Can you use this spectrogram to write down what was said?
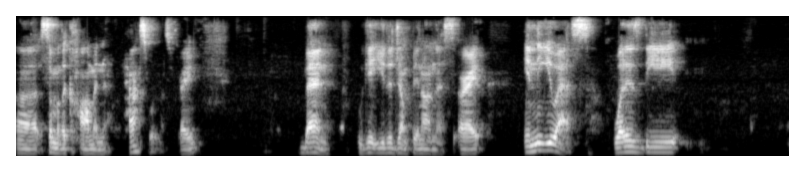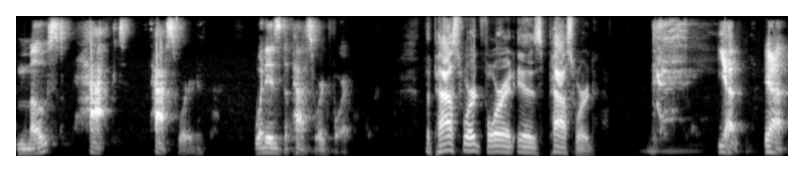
uh, some of the common passwords, right? Ben, we'll get you to jump in on this. All right. In the US, what is the most hacked password? What is the password for it? The password for it is password. Yeah. Yeah.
